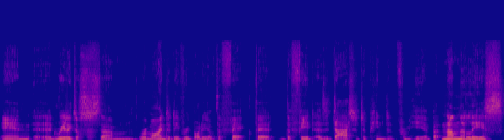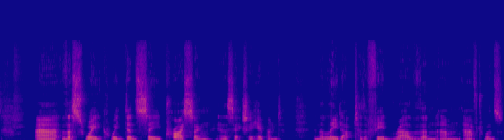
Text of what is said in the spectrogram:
And it really just um, reminded everybody of the fact that the Fed is data dependent from here. But nonetheless, uh, this week we did see pricing, and this actually happened in the lead up to the Fed rather than um, afterwards.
